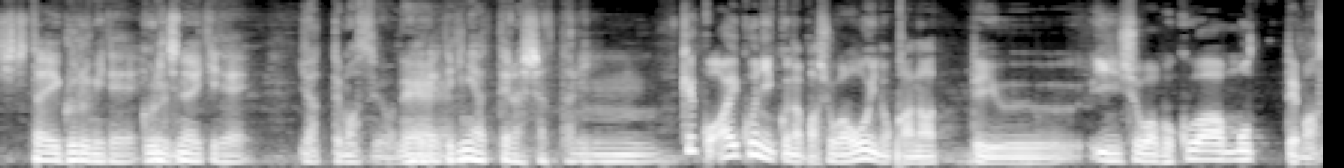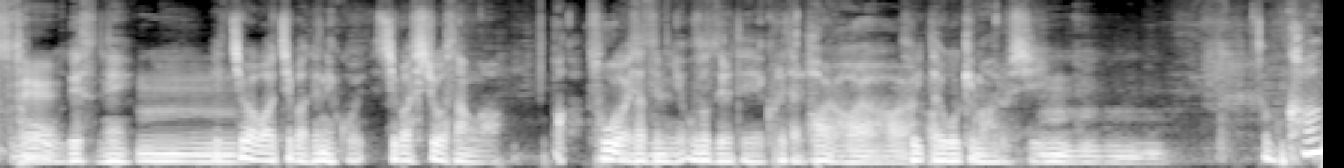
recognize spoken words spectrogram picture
自治体ぐるみで、道の駅で、やってますよ大ね々。的にやってらっしゃったり、うん結構アイコニックな場所が多いのかなっていう印象は僕は持ってますそうね。ですね。うんで千葉は千葉でね、こう、千葉市長さんが、あ、そご挨うですね。拶に訪れてくれたりとか、はいはいはいはいそういった動きもあるし、うんうんうんその関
